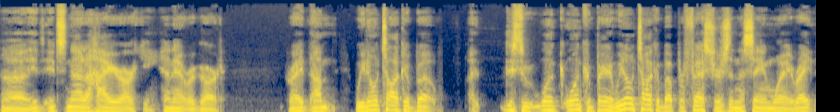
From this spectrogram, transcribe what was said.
Uh, it, it's not a hierarchy in that regard, right? Um, we don't talk about uh, this is one one comparison. We don't talk about professors in the same way, right?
